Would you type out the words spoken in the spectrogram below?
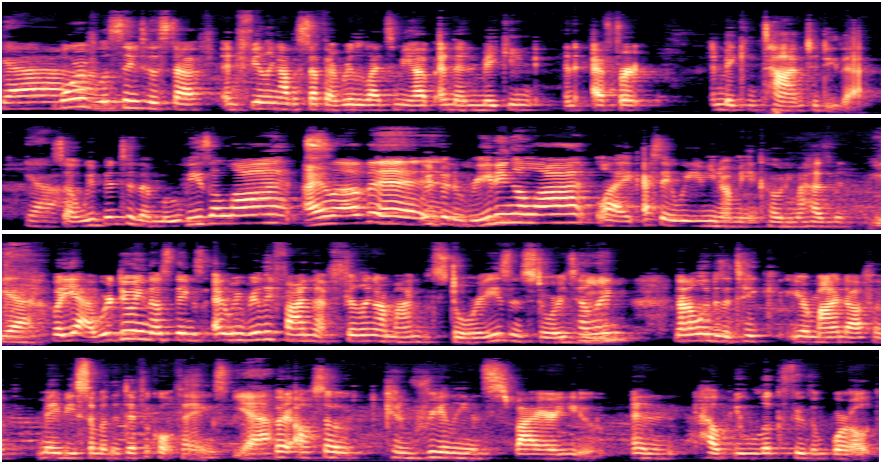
Yeah. More of listening to the stuff and feeling out the stuff that really lights me up and then making an effort and making time to do that. Yeah. So we've been to the movies a lot. I love it. We've been reading a lot. Like I say we, you know, me and Cody, my husband. Yeah. But yeah, we're doing those things and we really find that filling our mind with stories and storytelling, Mm-hmm. not only does it take your mind off of maybe some of the difficult things, Yeah. but it also can really inspire you and help you look through the world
